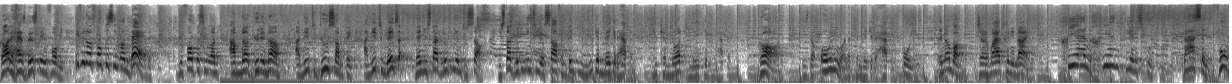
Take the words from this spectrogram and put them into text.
God has this thing for me. If you're not focusing on that, you're focusing on "I'm not good enough," "I need to do something," "I need to make," then you start looking into self. You start looking into yourself and thinking you can make it happen. You cannot make it happen. God is the only one that can make it happen for you. Remember Jeremiah 29. Geen geen. Daar sê boom,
